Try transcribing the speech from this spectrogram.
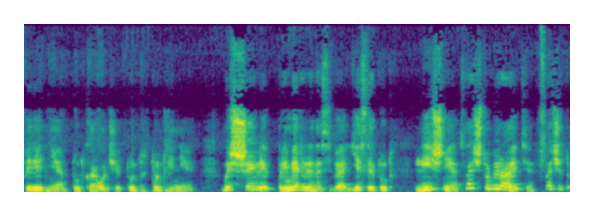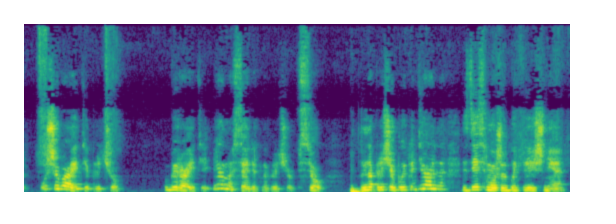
переднее, тут короче, тут, тут длиннее. Вы сшили, примерили на себя. Если тут лишнее, значит убираете. Значит ушиваете плечо. Убираете, и оно сядет на плечо. Все, на плечо будет идеально. Здесь может быть лишнее,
